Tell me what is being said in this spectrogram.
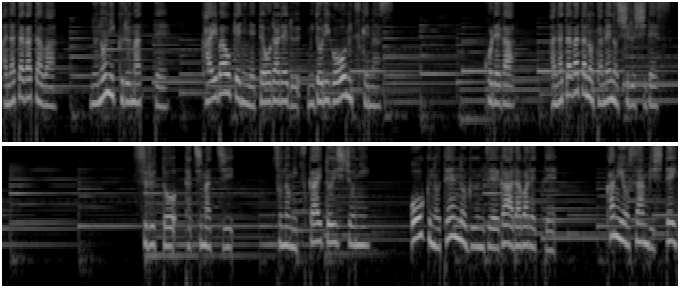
あなた方は布にくるまって貝羽桶に寝ておられる緑子を見つけます。これがあなた方のための印です。するとたちまち、その見つかいと一緒に多くの天の軍勢が現れて、神を賛美していっ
